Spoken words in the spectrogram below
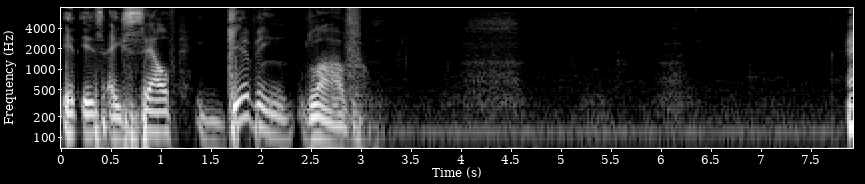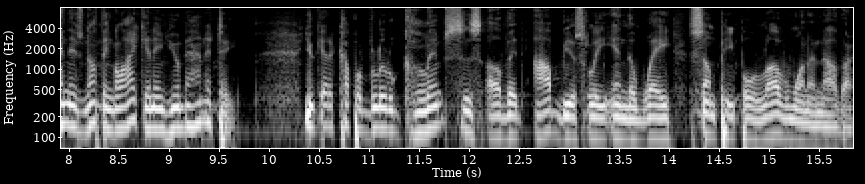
it is a self giving love. And there's nothing like it in humanity. You get a couple of little glimpses of it, obviously, in the way some people love one another.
